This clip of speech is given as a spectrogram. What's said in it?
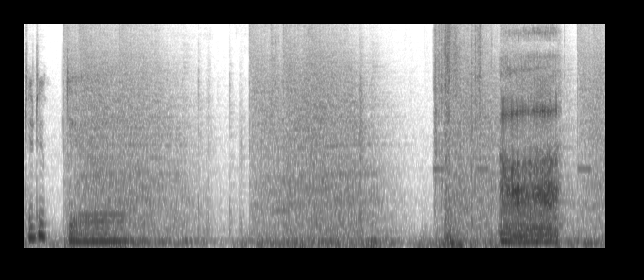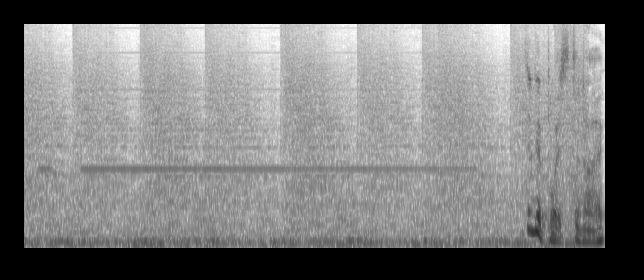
Doo-doo. Ah. It's a good place to die.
